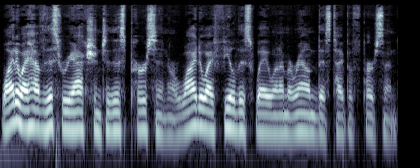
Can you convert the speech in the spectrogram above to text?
why do I have this reaction to this person, or why do I feel this way when I'm around this type of person?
